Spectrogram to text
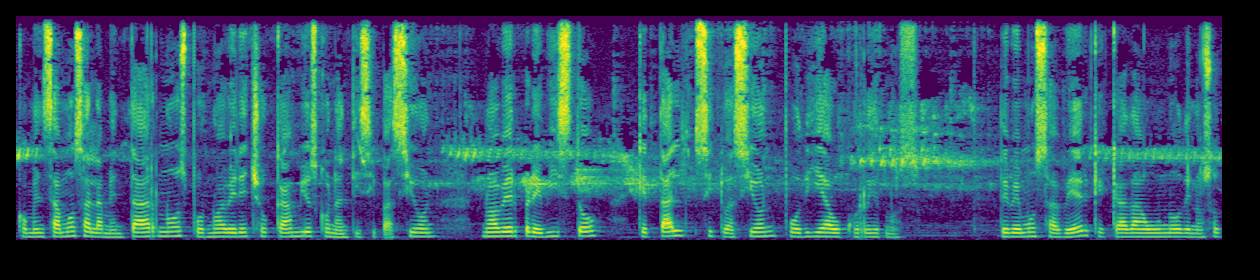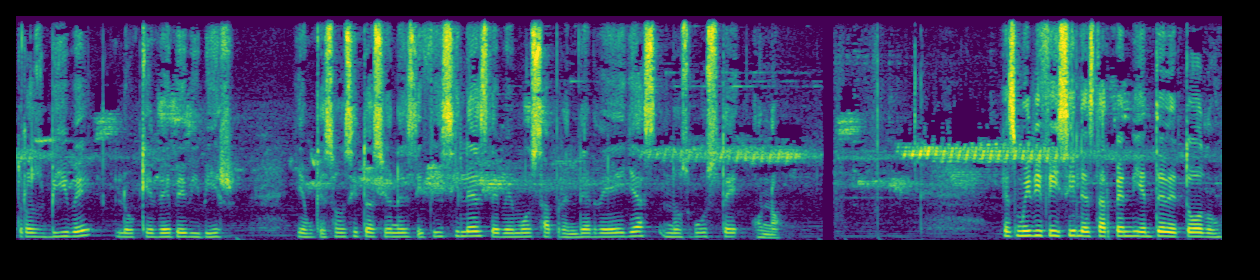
Comenzamos a lamentarnos por no haber hecho cambios con anticipación, no haber previsto que tal situación podía ocurrirnos. Debemos saber que cada uno de nosotros vive lo que debe vivir y aunque son situaciones difíciles debemos aprender de ellas, nos guste o no. Es muy difícil estar pendiente de todo,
